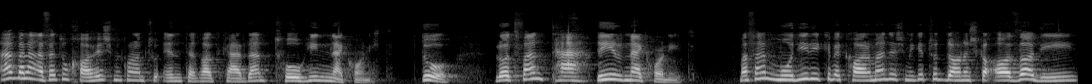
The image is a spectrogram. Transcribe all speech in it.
اولا ازتون خواهش می‌کنم تو انتقاد کردن توهین نکنید. دو لطفا تحقیر نکنید. مثلا مدیری که به کارمندش میگه تو دانشگاه آزادی؟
